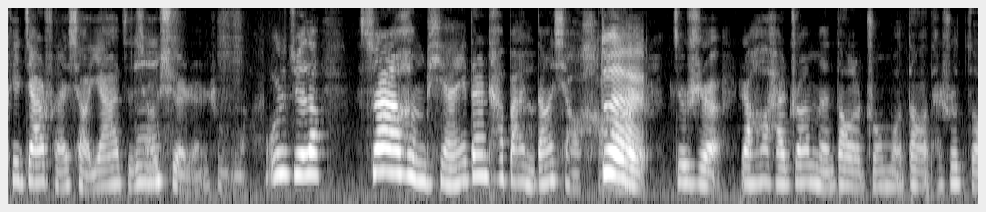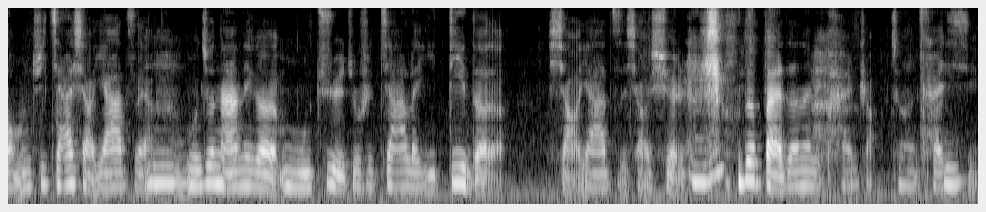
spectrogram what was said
可以加出来小鸭子、小雪人什么的。我就觉得虽然很便宜，但是他把你当小孩，对。就是，然后还专门到了周末到，他说走，我们去夹小鸭子呀。我们就拿那个模具，就是夹了一地的小鸭子、小雪人什么的摆在那里拍照，就很开心。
